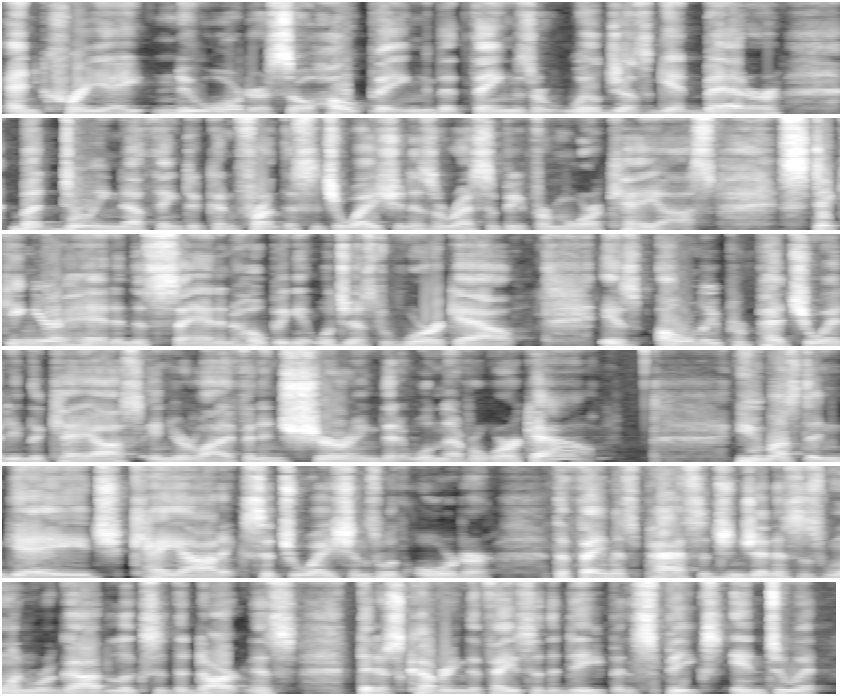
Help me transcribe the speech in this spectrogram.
and create new order. So, hoping that things are, will just get better, but doing nothing to confront the situation is a recipe for more chaos. Sticking your head in the sand and hoping it will just work out is only perpetuating the chaos in your life and ensuring that it will never work out. You must engage chaotic situations with order. The famous passage in Genesis 1 where God looks at the darkness that is covering the face of the deep and speaks into it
